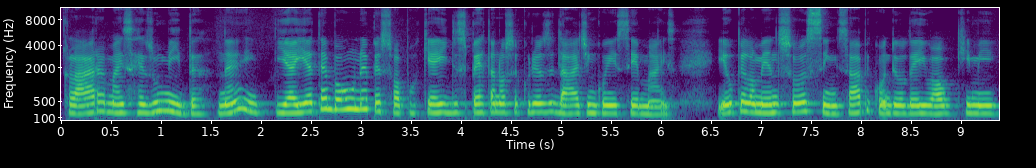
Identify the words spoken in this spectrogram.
clara, mas resumida, né? E, e aí é até bom, né, pessoal? Porque aí desperta a nossa curiosidade em conhecer mais. Eu, pelo menos, sou assim, sabe? Quando eu leio algo que me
